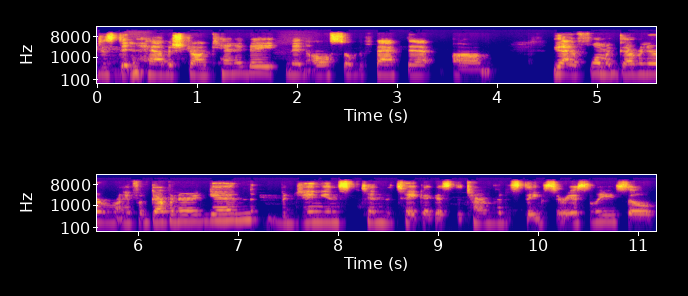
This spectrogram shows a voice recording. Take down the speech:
just didn't have a strong candidate. And then also the fact that um, you had a former governor running for governor again. Virginians tend to take, I guess, the term of this thing seriously. So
